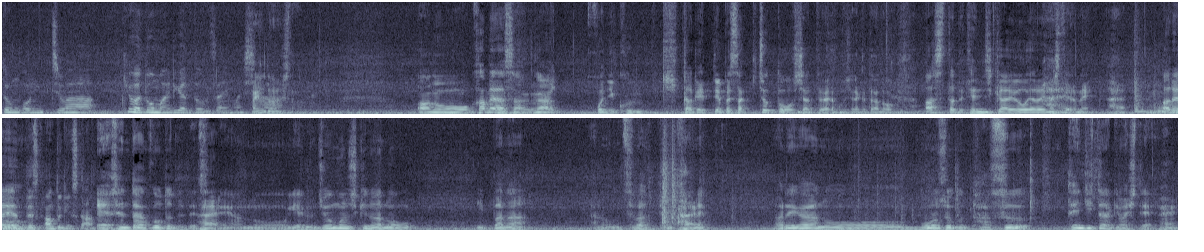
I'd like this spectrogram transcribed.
どうもこんにちは。今日はどうもありがとうございました。ありがとうございました。あの亀田さんがはいここに来るきっかけってやっぱりさっきちょっとおっしゃってたかもしれないけどあのアスタで展示会をやられましたよね、はい。あれですか？あの時ですか、えーセンターコートでですね、はいい、あのいわゆる縄文式のあの立派なあの器っていうんですかね、はい。あれがあのものすごく多数展示いただきまして、はい。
